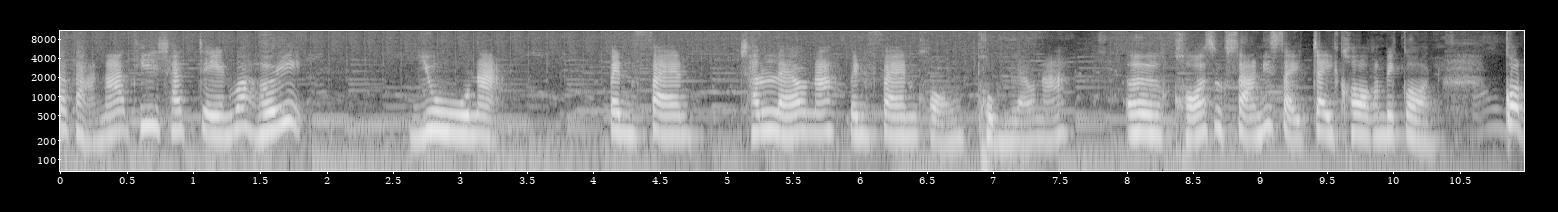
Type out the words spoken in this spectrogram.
สถานะที่ชัดเจนว่าเฮ้ยยูน่ะ เป็นแฟนฉันแล้วนะ เป็นแฟนของผมแล้วนะ เออ ขอศึกษานิสัยใจคอกันไปก่อน กด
